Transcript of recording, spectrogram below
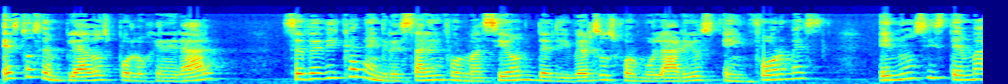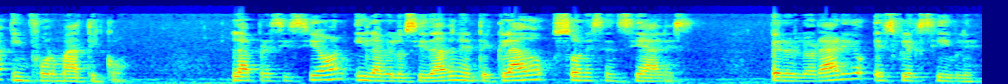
Estos empleados por lo general se dedican a ingresar información de diversos formularios e informes en un sistema informático. La precisión y la velocidad en el teclado son esenciales, pero el horario es flexible.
